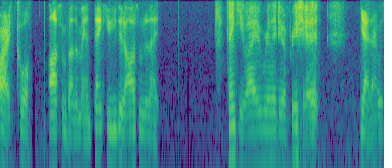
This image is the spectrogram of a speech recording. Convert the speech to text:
All right, cool. Awesome, brother, man. Thank you. You did awesome tonight. Thank you. I really do appreciate it. Yeah, that was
